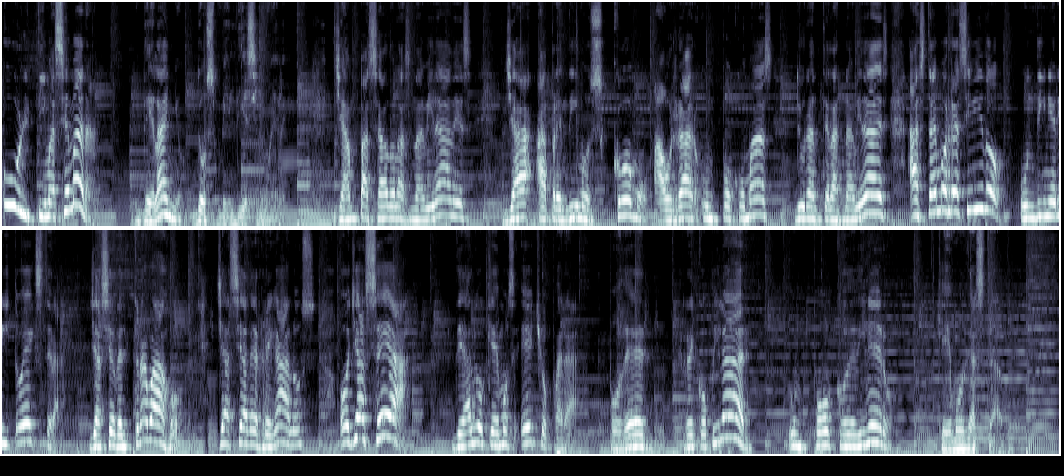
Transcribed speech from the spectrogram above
última semana del año 2019. Ya han pasado las navidades, ya aprendimos cómo ahorrar un poco más durante las navidades, hasta hemos recibido un dinerito extra, ya sea del trabajo, ya sea de regalos o ya sea de algo que hemos hecho para poder recopilar un poco de dinero que hemos gastado.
